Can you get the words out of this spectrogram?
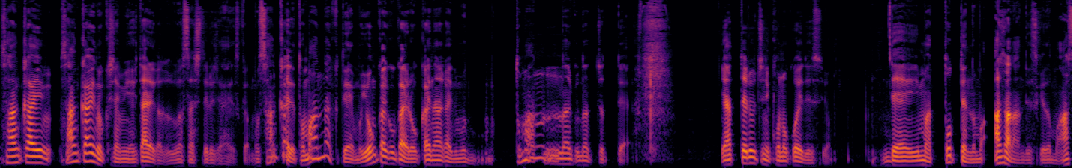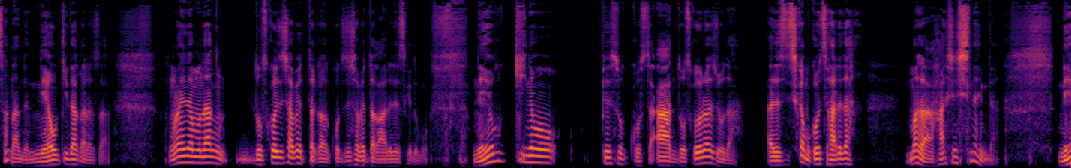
3回3回のくしゃみは誰かが噂してるじゃないですか。もう3回で止まんなくてもう4回5回6回7回でもう止まんなくなっちゃって。やってるうちにこの声ですよ。で今撮ってんのも朝なんですけども朝なんで寝起きだからさ。この間もなんどすこいで喋ったかこっちで喋ったかあれですけども寝起きのペソコさあどすこいラジオだ。あしかもこいつあれだ。まだ配信しないんだ。寝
